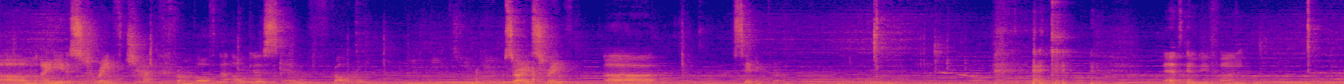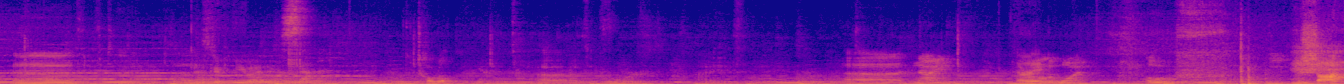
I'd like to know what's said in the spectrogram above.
um, I need a strength check from both Elkis and Valro. Mm-hmm. I'm sorry, strength. Uh, saving throw. That's gonna be fun. Uh, Total. Uh, so four, five. Uh, nine. I Nine. rolled a one. Oh. The shock,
